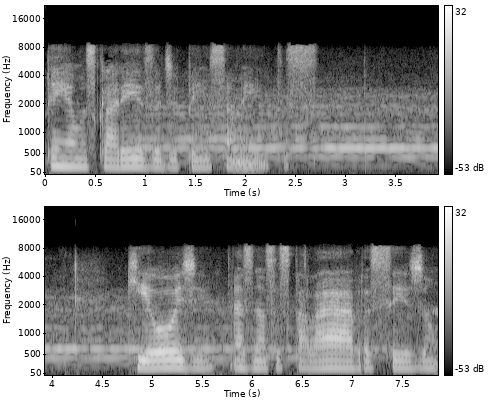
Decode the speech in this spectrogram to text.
tenhamos clareza de pensamentos. Que hoje as nossas palavras sejam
